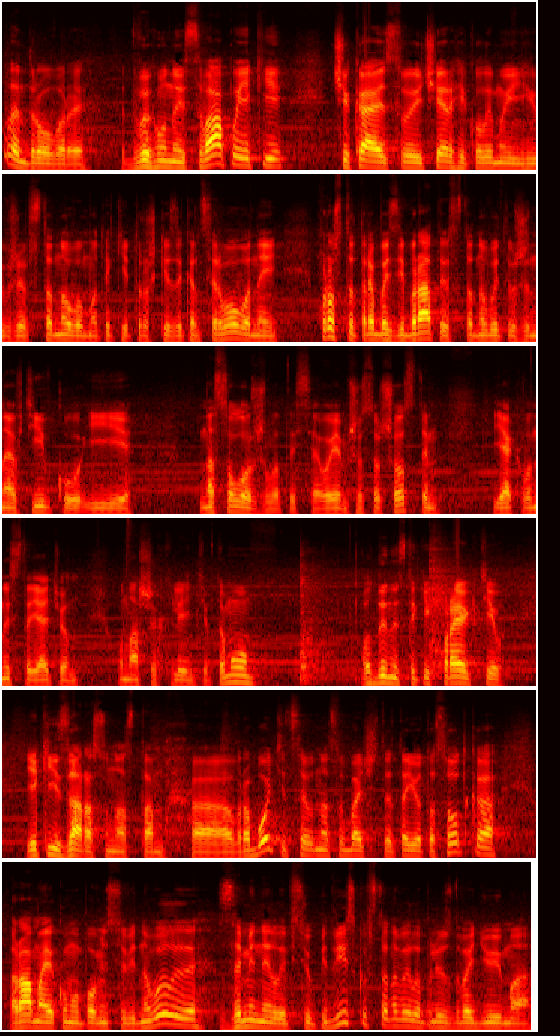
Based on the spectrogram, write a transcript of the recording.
лендровери, двигуни свапи, які чекають свої черги, коли ми їх вже встановимо, такий трошки законсервований. Просто треба зібрати, встановити вже на автівку і насолоджуватися ОМ606, як вони стоять он, у наших клієнтів. Тому один із таких проєктів, який зараз у нас там в роботі, це у нас, ви бачите, Toyota Сотка, рама, яку ми повністю відновили, замінили всю підвіску, встановили плюс 2 дюйма.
